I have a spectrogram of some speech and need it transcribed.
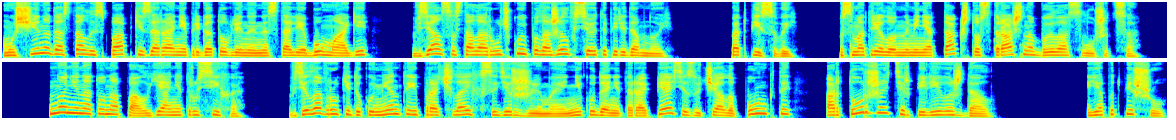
Мужчина достал из папки заранее приготовленной на столе бумаги, взял со стола ручку и положил все это передо мной. «Подписывай». Посмотрел он на меня так, что страшно было ослушаться. Но не на ту напал, я не трусиха. Взяла в руки документы и прочла их содержимое, никуда не торопясь, изучала пункты, Артур же терпеливо ждал. «Я подпишу»,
